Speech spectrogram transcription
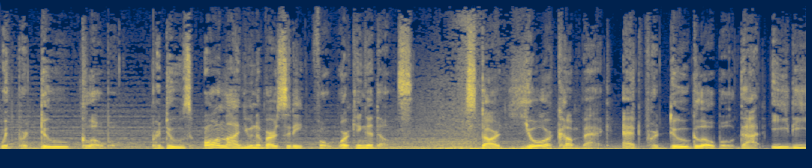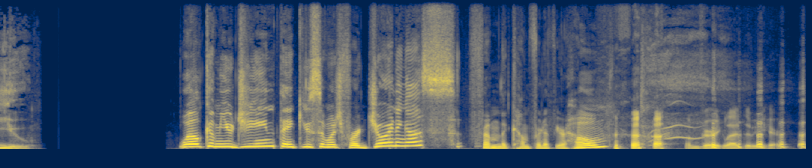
with Purdue Global, Purdue's online university for working adults. Start your comeback at purdueglobal.edu. Welcome, Eugene. Thank you so much for joining us from the comfort of your home. I'm very glad to be here.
